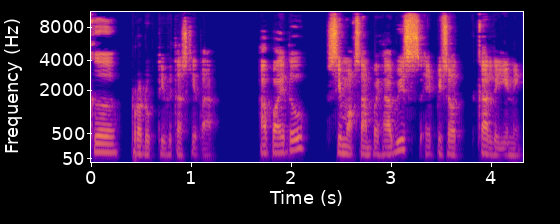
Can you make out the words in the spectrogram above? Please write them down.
ke produktivitas kita. Apa itu? Simak sampai habis episode kali ini.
